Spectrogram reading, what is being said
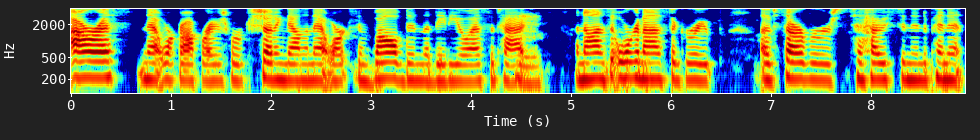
IRC network operators were shutting down the networks involved in the DDoS attacks, Hmm. Anons organized a group of servers to host an independent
